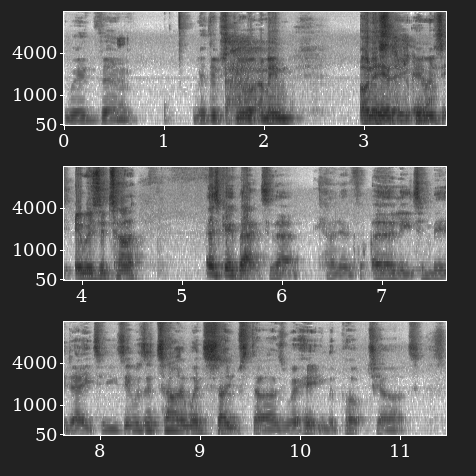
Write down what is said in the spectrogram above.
with um, with obscure. I mean, honestly, it was it was a time. Let's go back to that kind of early to mid '80s. It was a time when soap stars were hitting the pop charts.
